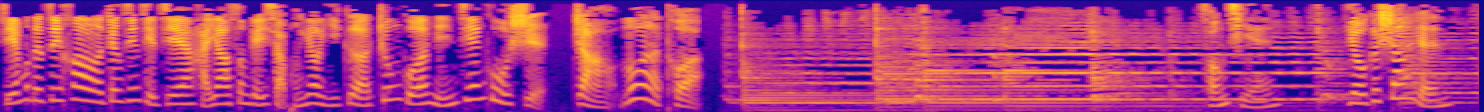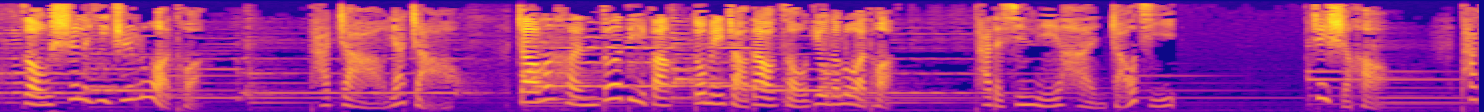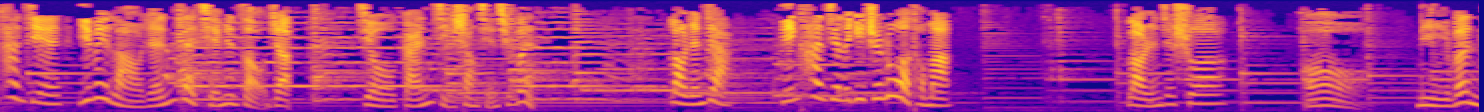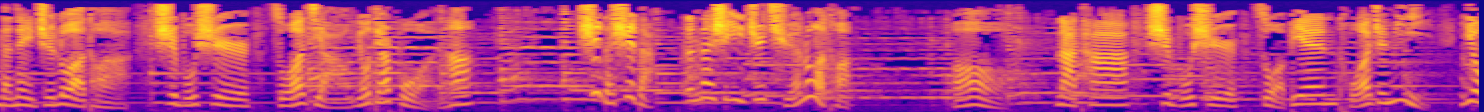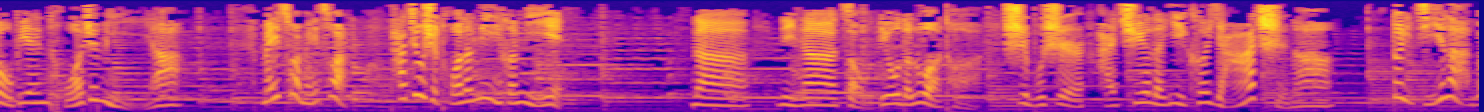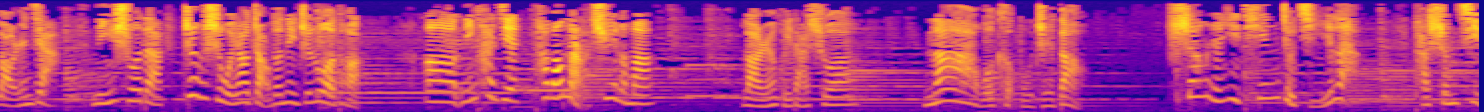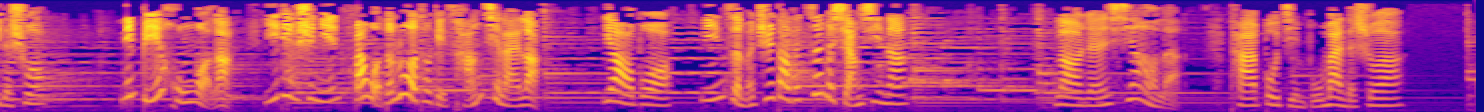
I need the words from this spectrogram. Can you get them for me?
节目的最后，正晶姐姐还要送给小朋友一个中国民间故事《找骆驼》。从前有个商人走失了一只骆驼，他找呀找，找了很多地方都没找到走丢的骆驼，他的心里很着急。这时候，他看见一位老人在前面走着，就赶紧上前去问：“老人家，您看见了一只骆驼吗？”老人家说：“哦，你问的那只骆驼是不是左脚有点跛呢？”“是的，是的，那是一只瘸骆驼。”“哦。”那它是不是左边驮着蜜，右边驮着米呀？没错，没错，它就是驮了蜜和米。那你那走丢的骆驼是不是还缺了一颗牙齿呢？对极了，老人家，您说的正是我要找的那只骆驼。啊，您看见它往哪儿去了吗？老人回答说。那我可不知道。商人一听就急了，他生气的说：“您别哄我了，一定是您把我的骆驼给藏起来了。要不您怎么知道的这么详细呢？”老人笑了，他不紧不慢的说：“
